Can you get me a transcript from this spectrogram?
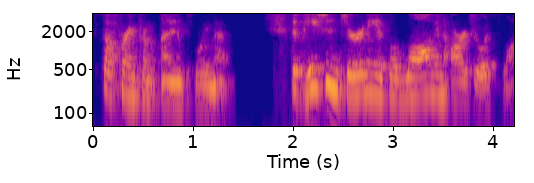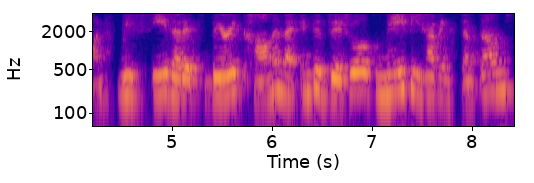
suffering from unemployment. The patient journey is a long and arduous one. We see that it's very common that individuals may be having symptoms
